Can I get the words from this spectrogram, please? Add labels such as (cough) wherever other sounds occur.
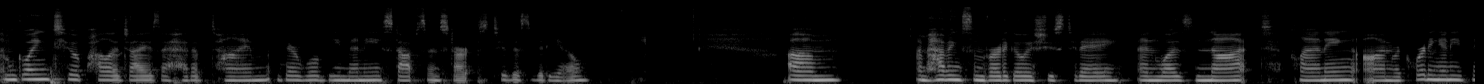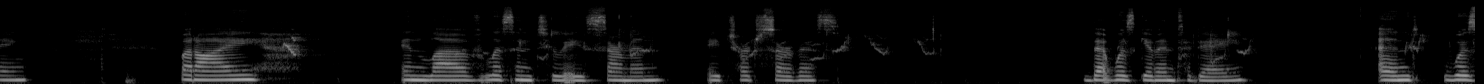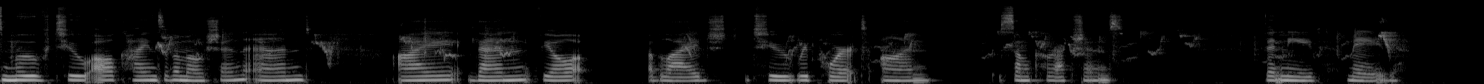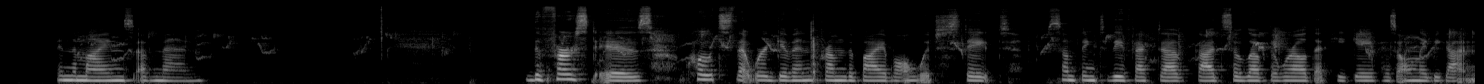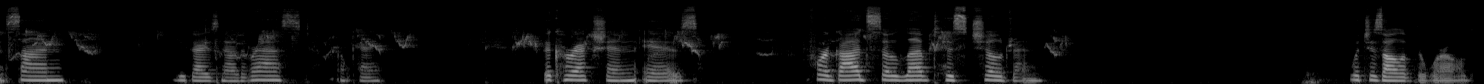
I'm going to apologize ahead of time. There will be many stops and starts to this video. Um, I'm having some vertigo issues today and was not planning on recording anything. But I, in love, listened to a sermon, a church service that was given today and was moved to all kinds of emotion. And I then feel obliged to report on some corrections that need made in the minds of men. The first is quotes that were given from the Bible, which state something to the effect of God so loved the world that he gave his only begotten Son. You guys know the rest. Okay. The correction is For God so loved his children, which is all of the world,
